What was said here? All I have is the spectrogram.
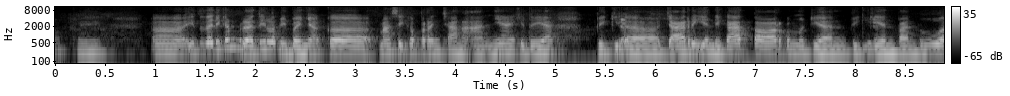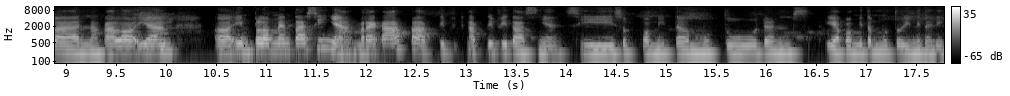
Oke. Okay. Uh, itu tadi kan berarti lebih banyak ke masih ke perencanaannya gitu ya bikin ya. uh, cari indikator, kemudian bikin ya. panduan. Nah, kalau yang ya. Uh, implementasinya, mereka apa aktiv aktivitasnya si subkomite mutu dan ya komite mutu ini tadi?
